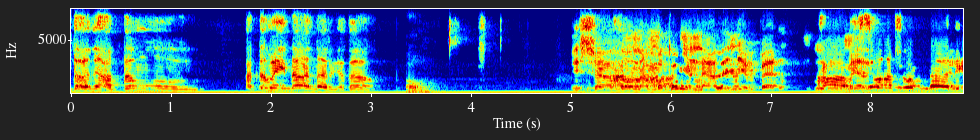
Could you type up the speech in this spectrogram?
దాని అర్థం అర్థమైందా అన్నారు కదా. అవును. విశ్వాసం నమ్మకం ఉండాలని చెప్పారు. విశ్వాసం ఉండాలి.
